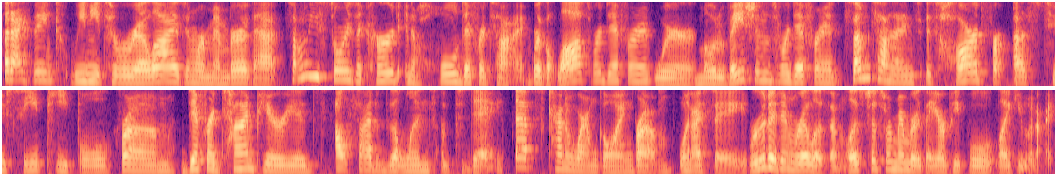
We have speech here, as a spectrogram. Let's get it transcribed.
but I think we need to realize and remember that some of these stories occurred in a whole different time where the laws were different, where motivations were different. Sometimes it's hard for us to see people from different time periods outside of the lens of today. That's kind of where I'm going from when I say rooted in realism. Let's just remember they are people like you and I.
